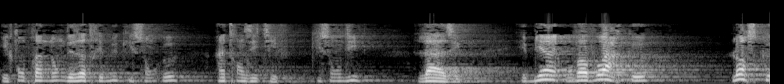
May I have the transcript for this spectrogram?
ils comprennent donc des attributs qui sont, eux, intransitifs, qui sont dits lazim. Eh bien, on va voir que lorsque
